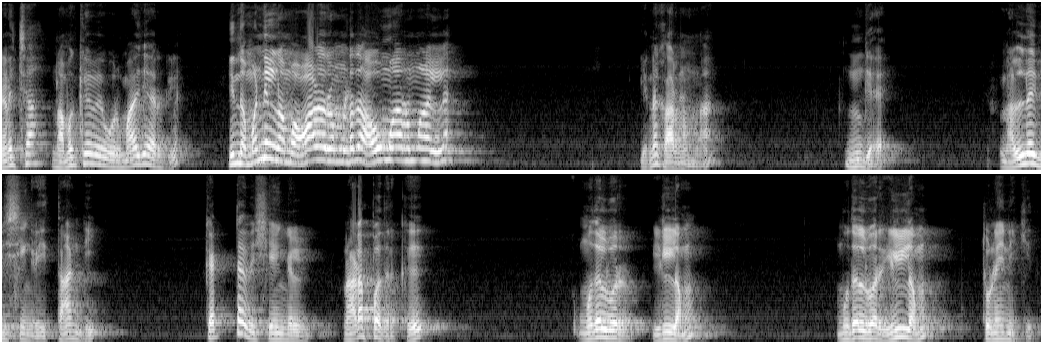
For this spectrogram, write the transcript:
நினச்சா நமக்கே ஒரு மாதிரியாக இருக்குல்ல? இந்த மண்ணில் நம்ம வாழறோம்ன்றது அவமானமா இல்லை? என்ன காரணம்னா இங்கே நல்ல விஷயங்களை தாண்டி கெட்ட விஷயங்கள் நடப்பதற்கு முதல்வர் இல்லம் முதல்வர் இல்லம் துணை நிற்கிது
